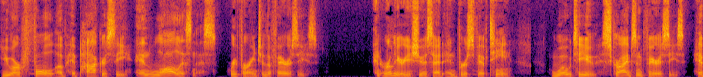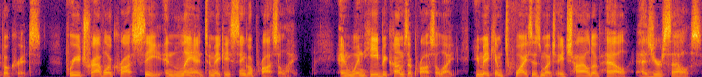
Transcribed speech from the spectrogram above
you are full of hypocrisy and lawlessness, referring to the Pharisees. And earlier, Yeshua said in verse 15, Woe to you, scribes and Pharisees, hypocrites, for you travel across sea and land to make a single proselyte. And when he becomes a proselyte, you make him twice as much a child of hell as yourselves.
